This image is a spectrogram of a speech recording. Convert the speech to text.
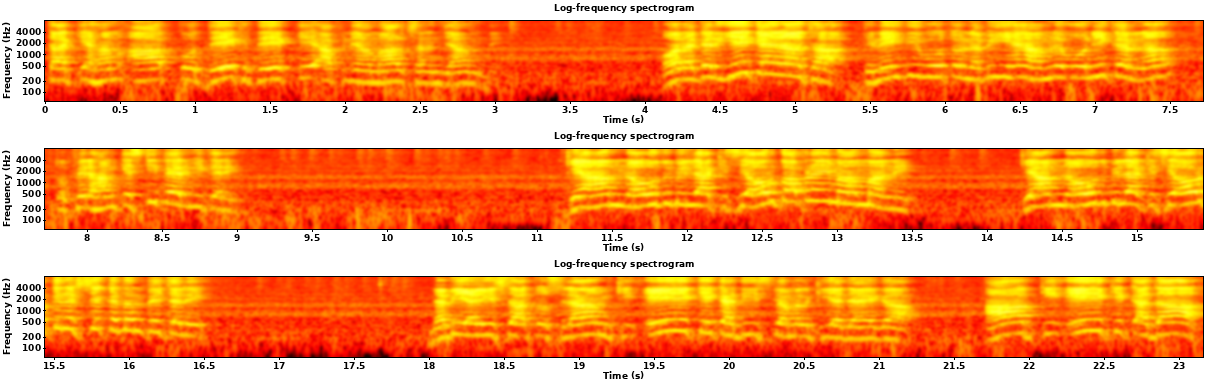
تاکہ ہم آپ کو دیکھ دیکھ کے اپنے اعمال سر انجام دیں۔ اور اگر یہ کہنا تھا کہ نہیں جی وہ تو نبی ہیں، ہم نے وہ نہیں کرنا، تو پھر ہم کس کی پیروی کریں؟ کیا ہم نعوذ باللہ کسی اور کو اپنا امام مانیں؟ کیا ہم نعوذ باللہ کسی اور کے نقش قدم پہ چلے نبی علیہ السلاط اسلام کی ایک ایک حدیث پہ عمل کیا جائے گا۔ آپ کی ایک ایک ادا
